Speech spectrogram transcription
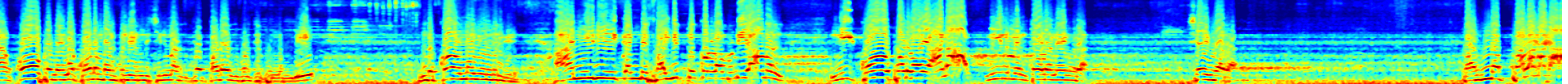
நான் கோபப்படலைன்னா கோடம்பாக்கத்துல இருந்து சினிமா படம் எடுத்து கொடுத்துருப்பேன் தம்பி. இந்த கோபம் தான் வந்திருக்கு அநீதியை கண்டு சகித்துக் கொள்ள முடியாமல் நீ கோபப்படுவாய் ஆனால் நீனும் என் தோழனேங்கிற. சரி வர பண்ண பலனடா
